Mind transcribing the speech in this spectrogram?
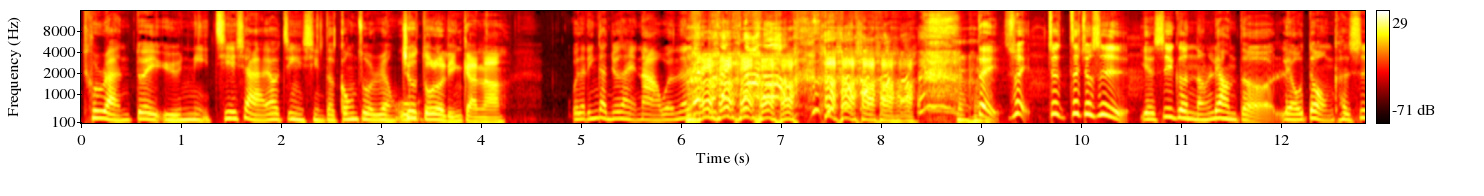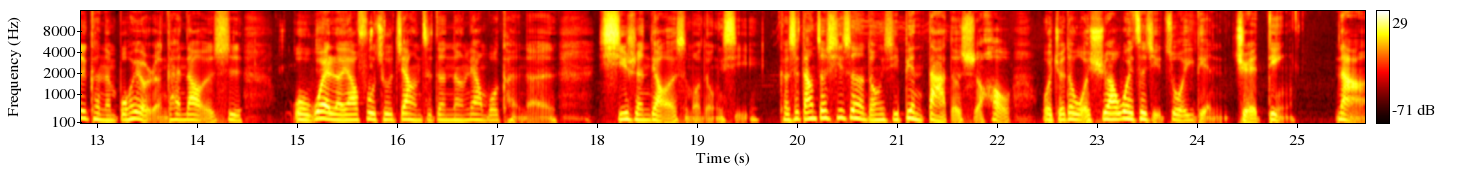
突然对于你接下来要进行的工作任务就多了灵感啦。我的灵感就在你那，我的 对，所以这这就是也是一个能量的流动。可是可能不会有人看到的是，我为了要付出这样子的能量，我可能牺牲掉了什么东西。可是当这牺牲的东西变大的时候，我觉得我需要为自己做一点决定。那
